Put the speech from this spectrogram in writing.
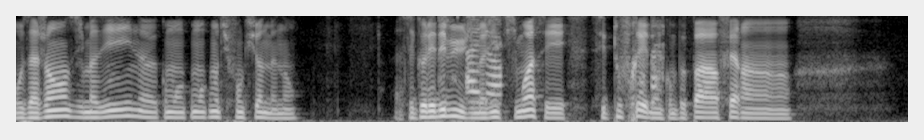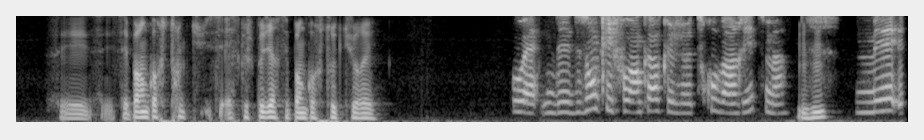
aux agences, j'imagine euh, comment, comment, comment tu fonctionnes maintenant? C'est que les débuts, j'imagine. Six mois, c'est tout frais, donc on peut pas faire un. C'est pas encore structuré. Est-ce que je peux dire c'est pas encore structuré? Ouais, disons qu'il faut encore que je trouve un rythme. Mm-hmm. Mais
